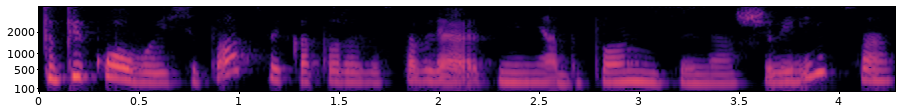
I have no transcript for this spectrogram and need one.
тупиковые ситуации, которые заставляют меня дополнительно шевелиться.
